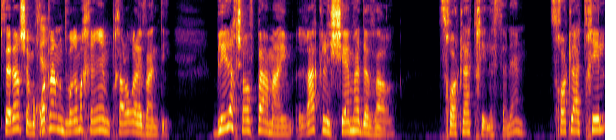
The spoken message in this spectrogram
בסדר? שמוכרות כן. לנו דברים אחרים, בכלל לא רלוונטי. בלי לחשוב פעמיים, רק לשם הדבר, צריכות להתחיל לסנן. צריכות להתחיל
